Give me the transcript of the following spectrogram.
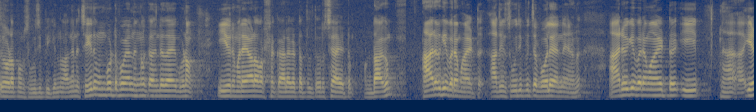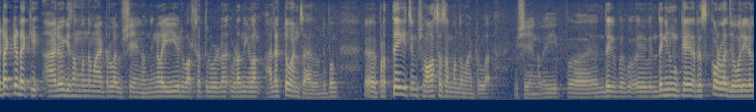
ഇതോടൊപ്പം സൂചിപ്പിക്കുന്നു. അങ്ങനെ ചെയ്ത് മുമ്പോട്ട് പോയാൽ നിങ്ങൾക്ക് അതിന്റെതായ ഗുണം ഈ ഒരു മലയാള വർഷ കാലഘട്ടത്തിൽ തീർച്ചയായിട്ടും ഉണ്ടാകും. ആരോഗ്യപരമായിട്ട് ആദ്യം സൂചിപ്പിച്ച പോലെ തന്നെയാണ് ആരോഗ്യപരമായിട്ട് ഈ ഇടയ്ക്കിടയ്ക്ക് ആരോഗ്യ സംബന്ധമായിട്ടുള്ള വിഷയങ്ങൾ നിങ്ങളെ ഈ ഒരു വർഷത്തിലൂടെ ഉടനീളം അലട്ടുവാൻ സാധ്യതയുണ്ട്. ഇപ്പം പ്രത്യേകിച്ചും ശ്വാസ സംബന്ധമായിട്ടുള്ള വിഷയങ്ങൾ ഈ ഇപ്പോൾ എന്ത് എന്തെങ്കിലുമൊക്കെ റിസ്ക് ഉള്ള ജോലികൾ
